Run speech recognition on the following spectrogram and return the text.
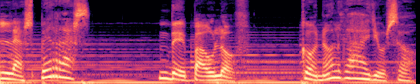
Las perras de Pavlov con Olga Ayuso.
